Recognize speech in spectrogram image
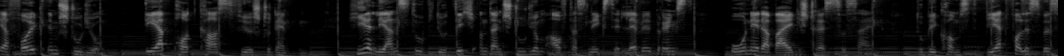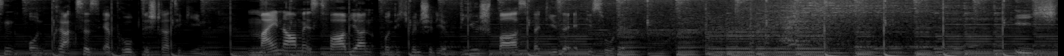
Erfolg im Studium, der Podcast für Studenten. Hier lernst du, wie du dich und dein Studium auf das nächste Level bringst, ohne dabei gestresst zu sein. Du bekommst wertvolles Wissen und praxiserprobte Strategien. Mein Name ist Fabian und ich wünsche dir viel Spaß bei dieser Episode. Ich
